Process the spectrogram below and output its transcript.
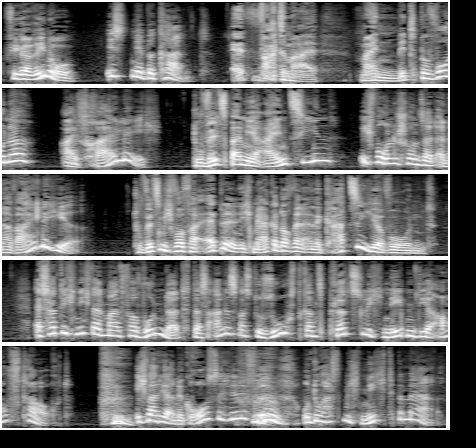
Figarino. Ist mir bekannt. Äh, warte mal. Mein Mitbewohner? Ei, freilich. Du willst bei mir einziehen? Ich wohne schon seit einer Weile hier. Du willst mich wohl veräppeln. Ich merke doch, wenn eine Katze hier wohnt. Es hat dich nicht einmal verwundert, dass alles, was du suchst, ganz plötzlich neben dir auftaucht. Ich war dir eine große Hilfe und du hast mich nicht bemerkt.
